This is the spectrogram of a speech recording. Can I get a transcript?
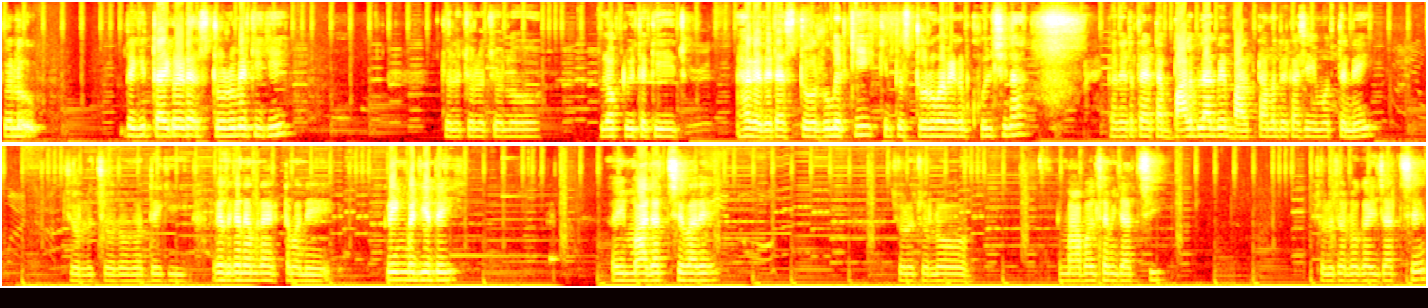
চলো দেখি ট্রাই করে এটা স্টোর রুমের কী কী? চলো চলো চলো লক টুইতে কি হ্যাঁ গাইজ এটা স্টোর রুমের কি কিন্তু স্টোর রুম আমি এখন খুলছি না। কারণ এটাতে একটা বাল্ব লাগবে বাল্বটা আমাদের কাছে এই মুহূর্তে নেই। চলো চলো, আমরা দেখি। এখানে আমরা একটা মানে রিং বাজিয়ে দেই। এই মা যাচ্ছে এবারে। চলো চলো। মা বলছে আমি যাচ্ছি। চলো চলো গাই যাচ্ছে।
